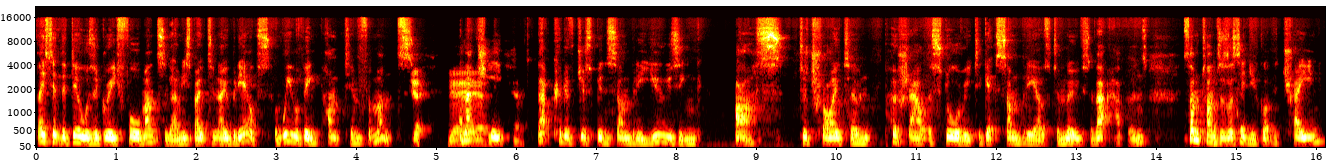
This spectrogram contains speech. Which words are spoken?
they said the deal was agreed four months ago, and he spoke to nobody else, and we were being pumped him for months. Yeah, yeah and actually, yeah. that could have just been somebody using us to try to push out a story to get somebody else to move. So that happens. Sometimes, as I said, you've got the train,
